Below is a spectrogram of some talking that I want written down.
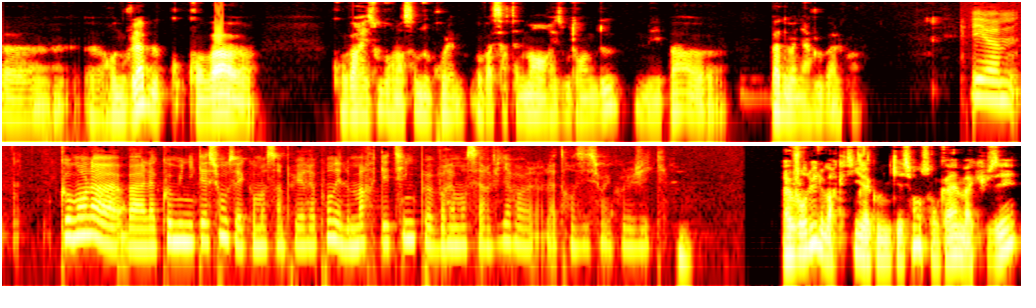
euh, renouvelable qu'on va qu'on va résoudre l'ensemble de nos problèmes. On va certainement en résoudre un ou deux, mais pas pas de manière globale. Quoi. Et euh, comment la, bah, la communication, vous avez commencé un peu à y répondre, et le marketing peuvent vraiment servir euh, la transition écologique? Hmm. Bah, Aujourd'hui, le marketing et la communication sont quand même accusés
